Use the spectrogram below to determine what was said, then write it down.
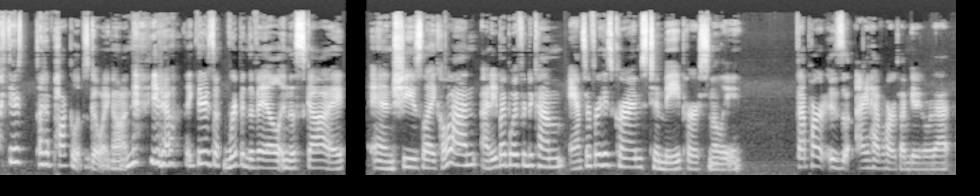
like there's an apocalypse going on you know like there's a rip in the veil in the sky and she's like hold on i need my boyfriend to come answer for his crimes to me personally that part is i have a hard time getting over that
